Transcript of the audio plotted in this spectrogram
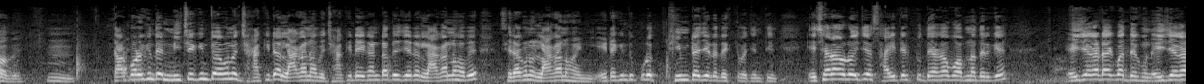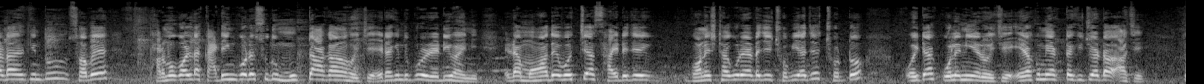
হবে। হুম। তারপরে কিন্তু নিচে কিন্তু এখনও ঝাঁকিটা লাগানো হবে। ঝাঁকিটা এখানটাতে যেটা লাগানো হবে, সেটা এখনও লাগানো হয়নি। এটা কিন্তু পুরো থিমটা যেটা দেখতে পাচ্ছেন থিম এছাড়াও রয়েছে সাইডে একটু দেখাবো আপনাদেরকে। এই জায়গাটা একবার দেখুন, এই জায়গাটা কিন্তু সবে থার্মোকলটা কাটিং করে শুধু মুখটা আঁকানো হয়েছে। এটা কিন্তু পুরো রেডি হয়নি। এটা মহাদেব হচ্ছে, আর সাইডে যে গণেশ ঠাকুরের একটা যে ছবি আছে, ছোট্ট, ওইটা কোলে নিয়ে রয়েছে। এরকমই একটা কিছু একটা আছে। তো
